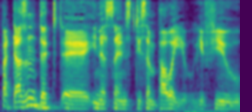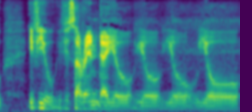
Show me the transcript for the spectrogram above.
But doesn't that, uh, in a sense, disempower you if you if you if you surrender your your your your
